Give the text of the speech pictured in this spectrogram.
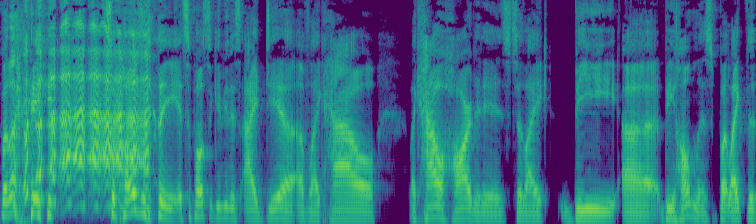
but like supposedly it's supposed to give you this idea of like how like how hard it is to like be uh be homeless but like the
